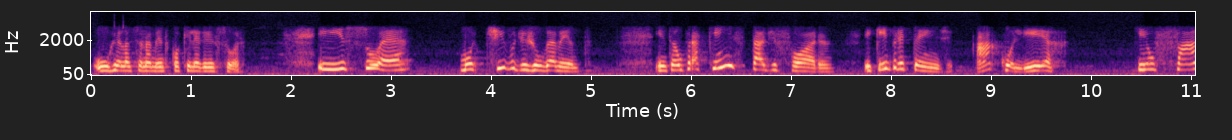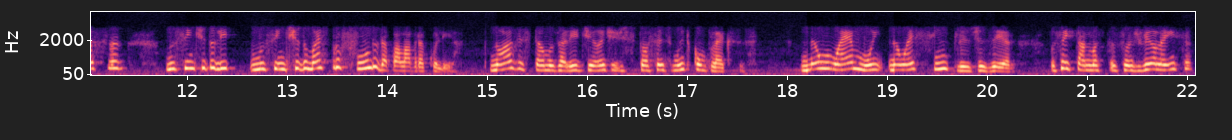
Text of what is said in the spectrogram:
o relacionamento com aquele agressor. E isso é motivo de julgamento. Então, para quem está de fora e quem pretende acolher, que eu faça no sentido, no sentido mais profundo da palavra acolher. Nós estamos ali diante de situações muito complexas. Não é, muito, não é simples dizer, você está numa situação de violência,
